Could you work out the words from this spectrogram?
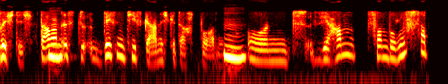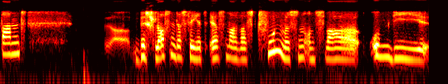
Richtig, daran mhm. ist definitiv gar nicht gedacht worden. Mhm. Und wir haben vom Berufsverband beschlossen, dass wir jetzt erstmal was tun müssen, und zwar um die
